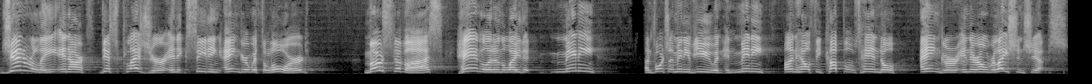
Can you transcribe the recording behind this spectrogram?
generally in our displeasure and exceeding anger with the Lord, most of us handle it in the way that many, unfortunately, many of you and, and many unhealthy couples handle anger in their own relationships.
